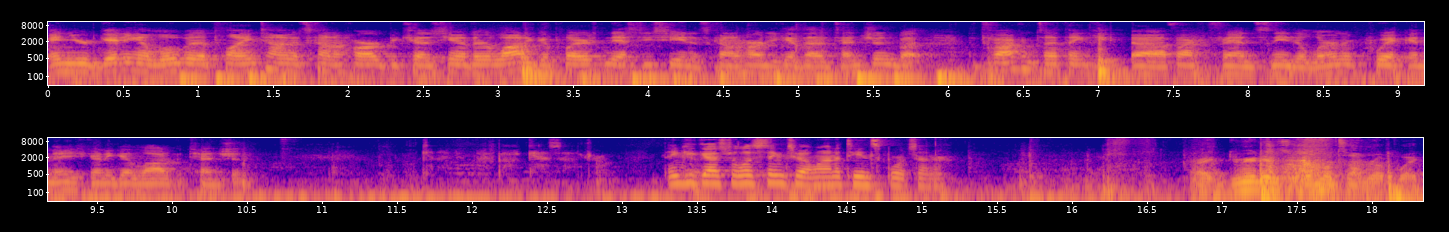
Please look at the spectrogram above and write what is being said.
and you're getting a little bit of playing time, it's kind of hard because you know there are a lot of good players in the SEC, and it's kind of hard to get that attention. But the Falcons, I think, uh, Falcon fans need to learn him quick, and they're going to get a lot of attention. Can I do my podcast outro? Thank you guys for listening to Atlanta Teen Sports Center. All right, give me your names one more time, real quick.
